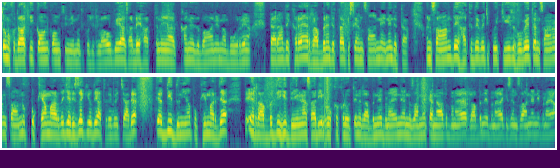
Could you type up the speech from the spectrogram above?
ਤੁਮ ਖੁਦਾ ਕੀ ਕੌਣ ਕੌਣ ਸੀ ਨਿਮਤ ਕੋ ਜਟਲਾਓਗੇ ਆ, ਸਾਡੇ ਹੱਥ ਨੇ ਆ, ਅੱਖਾਂ ਨੇ, ਜ਼ਬਾਨ ਨੇ, ਮੈਂ ਬੋਲ ਰਿਹਾ। ਪੈਰਾਂ ਤੇ ਖੜਾ ਹਾਂ, ਰੱਬ ਨੇ ਦਿੱਤਾ, ਕਿਸੇ ਇਨਸਾਨ ਨੇ ਨਹੀਂ ਦਿੱਤਾ। ਇਨਸਾਨ ਦੇ ਹੱਥ ਦੇ ਵਿੱਚ ਕੋਈ ਚੀਜ਼ ਹੋਵੇ ਤਾਂ ਇਨਸਾਨ ਇਨਸਾਨ ਨੂੰ ਭੁੱਖਿਆ ਮਾਰਦਾ, ਜੇ ਰਿਜ਼ਕ ਹੀ ਉਹਦੇ ਹੱਥ ਦੇ ਵਿੱਚ ਆ ਰਿਹਾ ਤੇ ਅੱਧੀ ਦੁਨੀਆ ਭੁੱਖੀ ਮਰ ਜਾ ਤੇ ਇਹ ਰੱਬ ਦੀ ਹੀ ਦੇਣ ਆ। ਸਾਰੀ ਰੁੱਖ ਖਲੋਤੇ ਨੇ, ਰੱਬ ਨੇ ਬਣਾਏ ਨੇ, ਨਿਜ਼ਾਮੇ ਕਾਇਨਾਤ ਬਣਾਇਆ, ਰੱਬ ਨੇ ਬਣਾਇਆ, ਕਿਸੇ ਇਨਸਾਨ ਨੇ ਨਹੀਂ ਬਣਾਇਆ।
